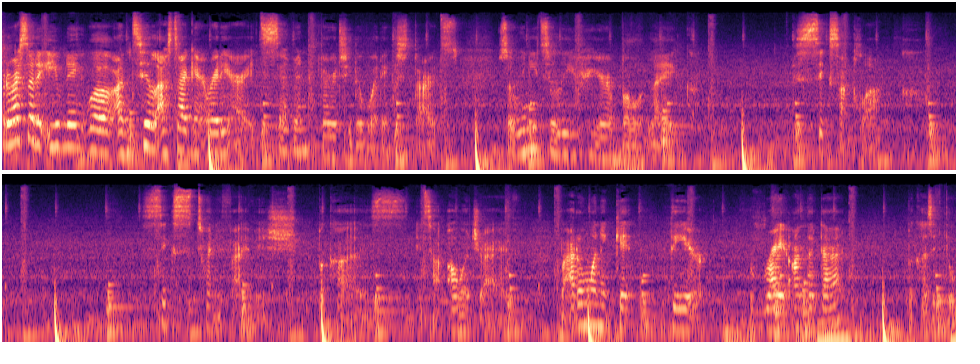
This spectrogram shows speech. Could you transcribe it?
for the rest of the evening well until i start getting ready all right 7:30. the wedding starts. So we need to leave here about like six o'clock. 6:25 ish because it's an hour drive. But i don't want to get there right on the dot because if the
